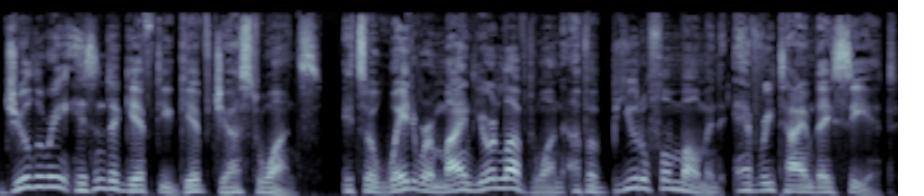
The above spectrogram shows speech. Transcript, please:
Jewelry isn't a gift you give just once. It's a way to remind your loved one of a beautiful moment every time they see it.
